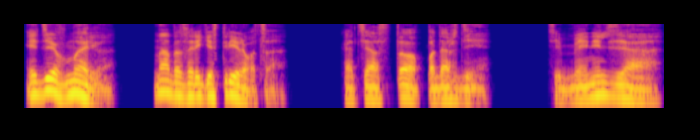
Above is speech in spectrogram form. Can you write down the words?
иди в мэрию. Надо зарегистрироваться. Хотя, стоп, подожди. Тебе нельзя.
